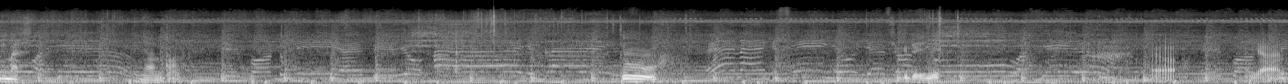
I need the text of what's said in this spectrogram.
Mana mas? Nyantol. Tuh. Segede ini. Ya, sana.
